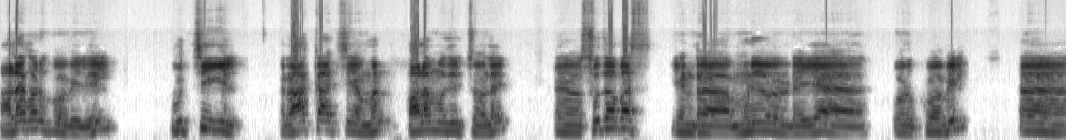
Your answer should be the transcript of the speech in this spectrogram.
அழகர் கோவிலில் உச்சியில் ராக்காட்சி அம்மன் பழமுதிர் சோலை அஹ், சுதபஸ் என்ற முனிவருடைய ஒரு கோவில் அஹ்,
